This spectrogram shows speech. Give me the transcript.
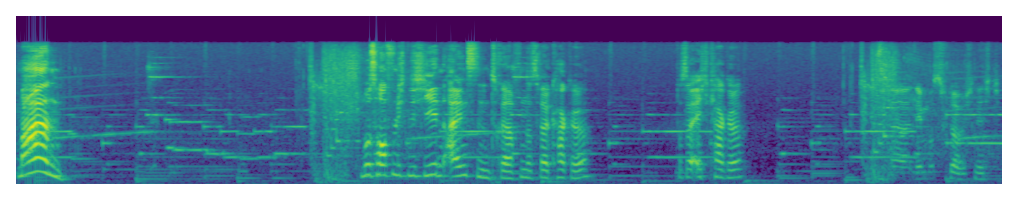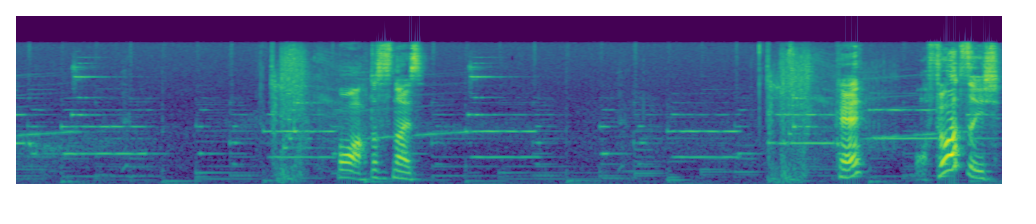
Mann! Ich muss hoffentlich nicht jeden einzelnen treffen, das wäre kacke. Das wäre echt kacke. Äh, den musst du, glaube ich, nicht. Boah, das ist nice. Okay. Boah, 40!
